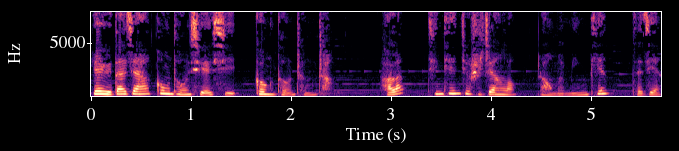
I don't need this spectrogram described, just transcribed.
愿与大家共同学习，共同成长。好了，今天就是这样喽，让我们明天再见。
